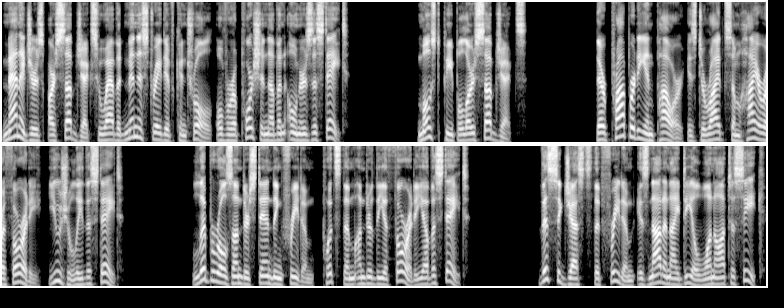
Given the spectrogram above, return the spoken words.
Managers are subjects who have administrative control over a portion of an owner's estate. Most people are subjects. Their property and power is derived from higher authority, usually the state. Liberals' understanding freedom puts them under the authority of a state. This suggests that freedom is not an ideal one ought to seek.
